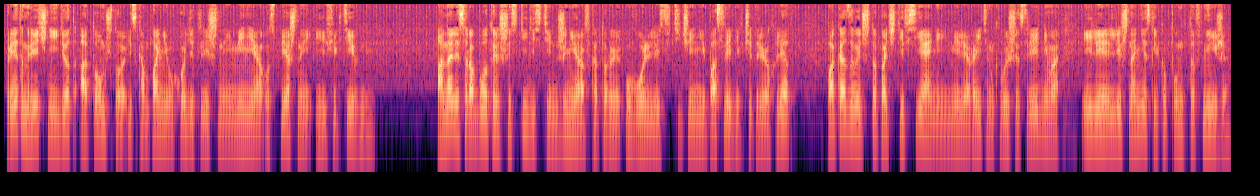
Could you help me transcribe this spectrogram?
При этом речь не идет о том, что из компании уходят лишь наименее успешные и эффективные. Анализ работы 60 инженеров, которые уволились в течение последних 4 лет, показывает, что почти все они имели рейтинг выше среднего или лишь на несколько пунктов ниже,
